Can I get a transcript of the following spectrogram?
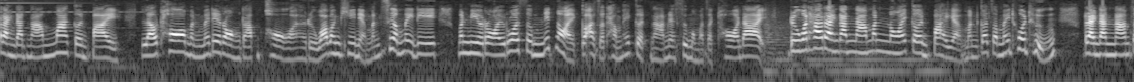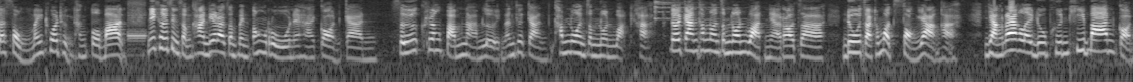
แรงดันน้ำมากเกินไป แล้วท่อมันไม่ได้รองรับพอ หรือว่าบางทีเนี่ยมันเชื่อมไม่ดี มันมีรอยรั่วซึมนิดหน่อย ก็อาจจะทำให้เกิดน้ำเนี่ยซึมออกมาจากท่อได้ หรือว่าถ้าแรงดันน้ำมันน้อยเกินไปอะมันก็จะไม่ทั่วถึง แรงดันน้ำจะส่งไม่ทั่วถึงทั้งตัวบ้าน นี่คือสิ่งสำคัญที่เราจำเป็นต้องรู้นะคะก่อนการ ซื้อเครื่องปั๊มน้ำเลย นั่นคือการคำนวณจำนวนวัตต์ค่ะ โดยการคำนวณจำนวนวัตต์เนี่ยเราจะดูจากทั้งหมด 2 อย่างค่ะ อย่างแรกเลยดูพื้นที่บ้านก่อน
